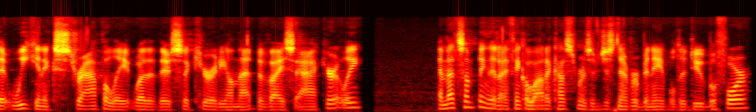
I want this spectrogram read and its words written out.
that we can extrapolate whether there's security on that device accurately and that's something that I think a lot of customers have just never been able to do before.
